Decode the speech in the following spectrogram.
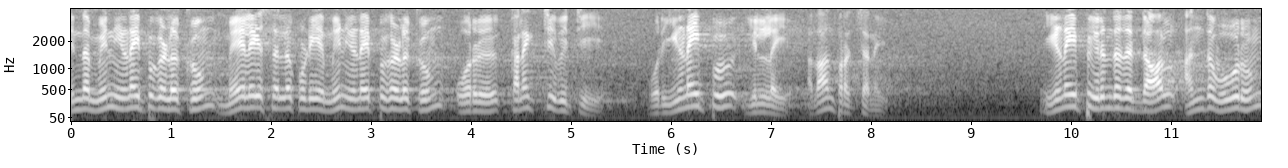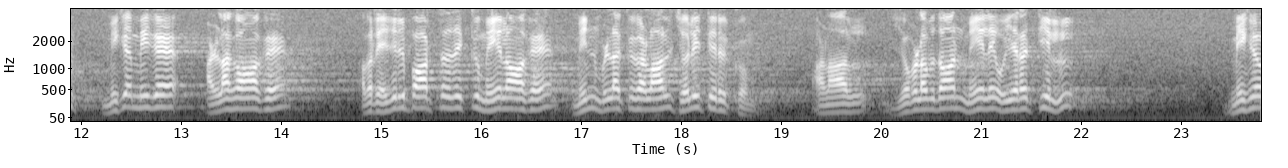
இந்த மின் இணைப்புகளுக்கும் மேலே செல்லக்கூடிய மின் இணைப்புகளுக்கும் ஒரு கனெக்டிவிட்டி ஒரு இணைப்பு இல்லை. அதான் பிரச்சனை. இணைப்பு இருந்ததென்றால் அந்த ஊரும் மிக மிக அழகாக அவர் எதிர்பார்த்ததற்கு மேலாக மின் விளக்குகளால் ஜொலித்திருக்கும். ஆனால் எவ்வளவுதான் மேலே உயரத்தில் மிக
